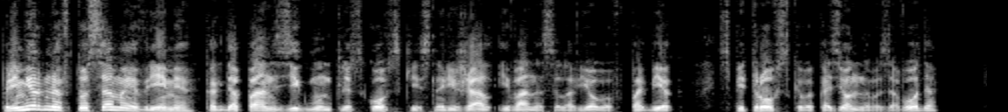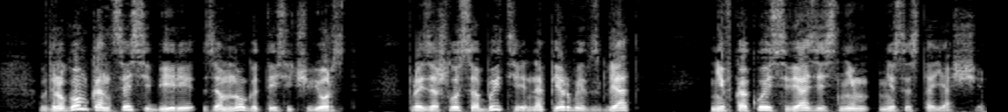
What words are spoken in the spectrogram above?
Примерно в то самое время, когда пан Зигмунд Лесковский снаряжал Ивана Соловьева в побег с Петровского казенного завода, в другом конце Сибири за много тысяч верст произошло событие, на первый взгляд, ни в какой связи с ним не состоящее.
